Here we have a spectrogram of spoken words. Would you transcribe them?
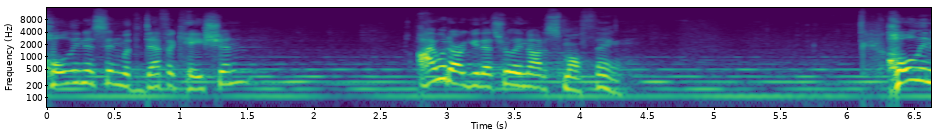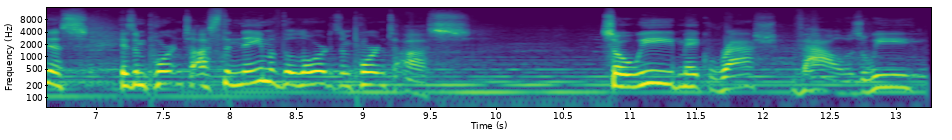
Holiness in with defecation? I would argue that's really not a small thing. Holiness is important to us. The name of the Lord is important to us. So we make rash vows. We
